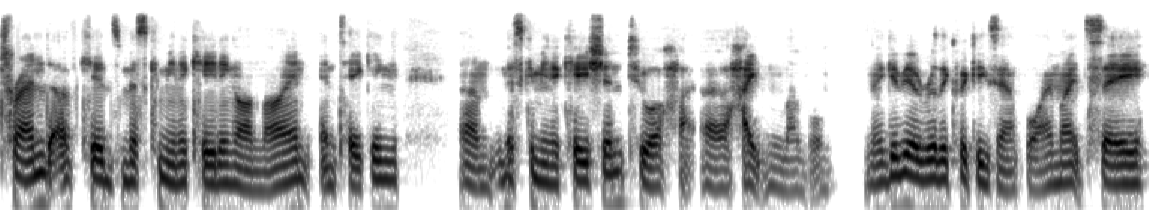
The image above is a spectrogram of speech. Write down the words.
trend of kids miscommunicating online and taking um, miscommunication to a, a heightened level. And I give you a really quick example. I might say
